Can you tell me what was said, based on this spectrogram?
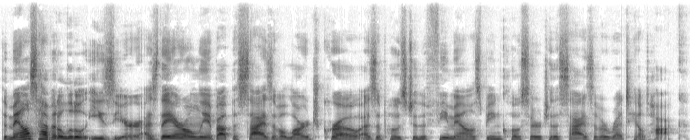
the males have it a little easier, as they are only about the size of a large crow, as opposed to the females being closer to the size of a red tailed hawk.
